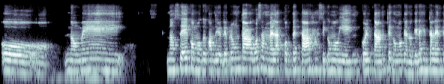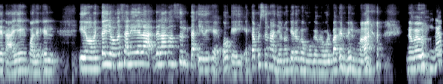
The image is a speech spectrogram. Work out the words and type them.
o no me, no sé, como que cuando yo te preguntaba cosas me las contestabas así como bien cortante, como que no quieres entrar en detalle, cuál es el... Y de momento yo me salí de la, de la consulta y dije, ok, esta persona yo no quiero como que me vuelva a atender más. no me gusta.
